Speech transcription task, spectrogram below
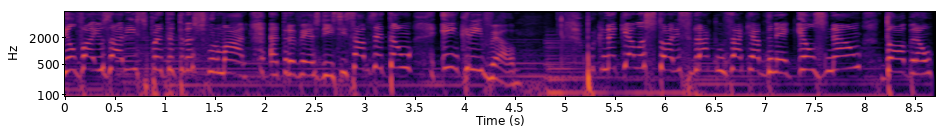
Ele vai usar isso para te transformar através disso. E sabes, é tão incrível. Porque naquela história, Sedraque, Mesaque e Abdenego, eles não dobram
